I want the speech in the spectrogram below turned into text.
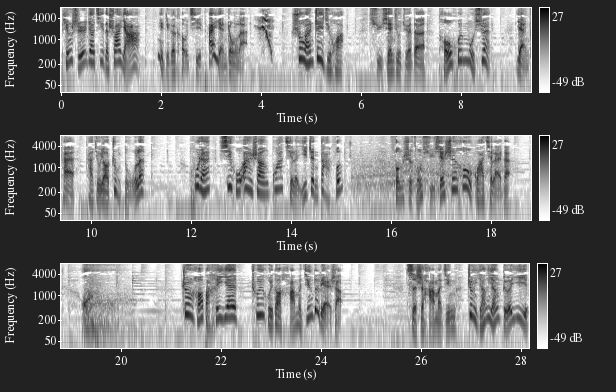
平时要记得刷牙，你这个口气太严重了。”说完这句话。许仙就觉得头昏目眩，眼看他就要中毒了。忽然，西湖岸上刮起了一阵大风，风是从许仙身后刮起来的，呼，正好把黑烟吹回到蛤蟆精的脸上。此时，蛤蟆精正洋洋得意，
